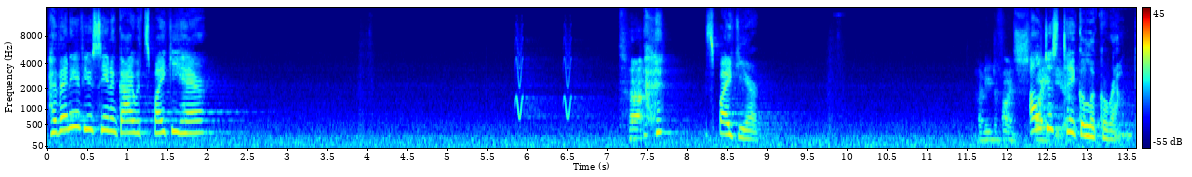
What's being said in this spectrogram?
Have any of you seen a guy with spiky hair? Spikier. How do you define spiky? I'll just take a look around.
